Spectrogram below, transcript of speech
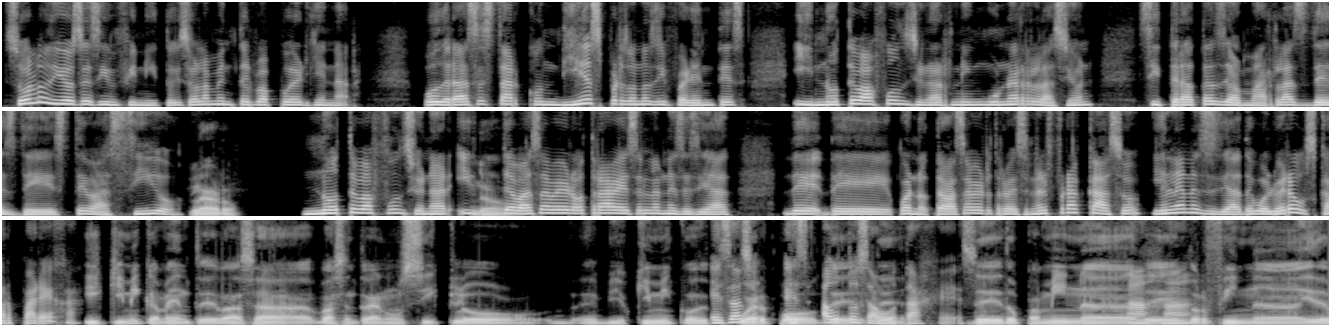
Solo Dios es infinito y solamente Él va a poder llenar. Podrás estar con 10 personas diferentes y no te va a funcionar ninguna relación si tratas de amarlas desde este vacío. claro. No te va a funcionar y te vas a ver otra vez en la necesidad de, de, bueno, te vas a ver otra vez en el fracaso y en la necesidad de volver a buscar pareja. Y químicamente vas a, vas a entrar en un ciclo eh, bioquímico de tu cuerpo. Es autosabotaje. De, dopamina, de endorfina y de,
